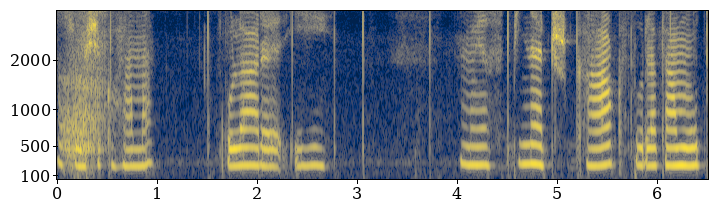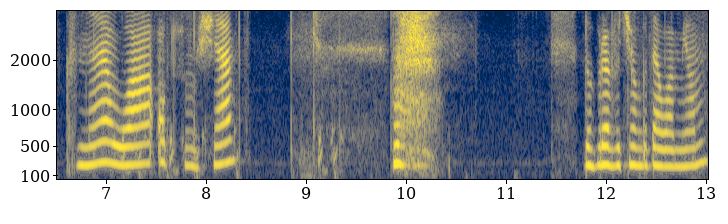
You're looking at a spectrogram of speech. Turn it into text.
Odsuń się, kochana. Okulary i moja spineczka, która tam utknęła. Odsuń się. Ech. Dobra, wyciągnęłam ją.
